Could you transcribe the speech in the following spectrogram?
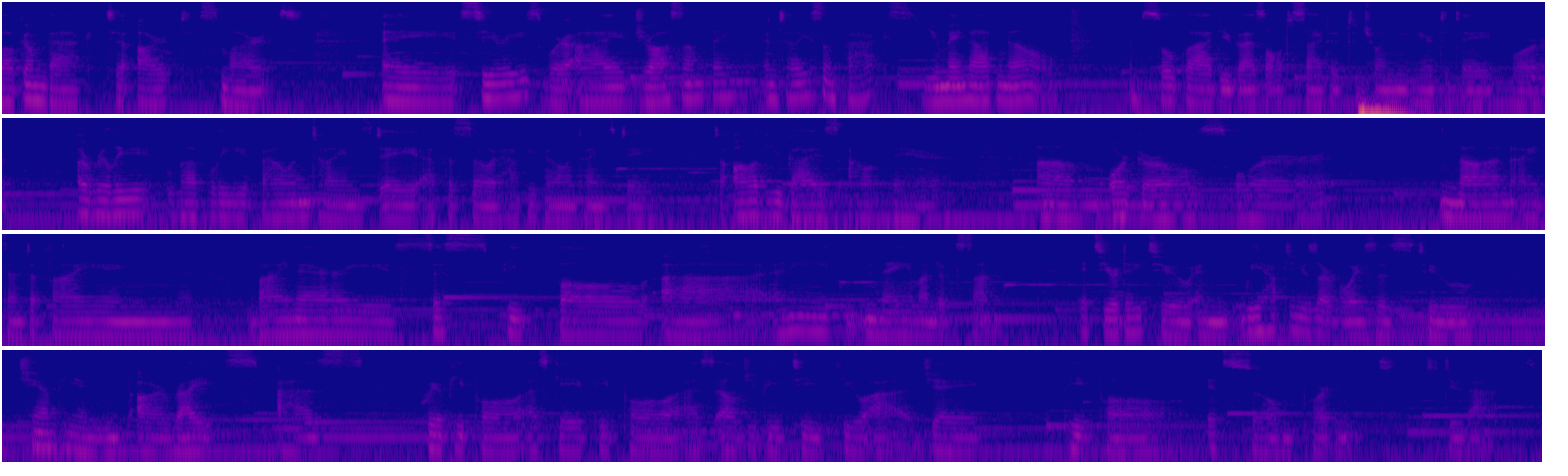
Welcome back to Art Smart, a series where I draw something and tell you some facts you may not know. I'm so glad you guys all decided to join me here today for a really lovely Valentine's Day episode. Happy Valentine's Day to all of you guys out there, um, or girls, or non identifying binary, cis people, uh, any under the sun. It's your day too, and we have to use our voices to champion our rights as queer people, as gay people, as LGBTQIJ people. It's so important to do that.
